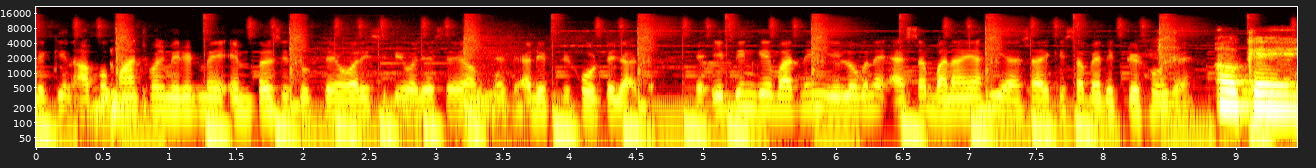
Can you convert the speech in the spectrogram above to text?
लेकिन आपको पाँच पाँच मिनट में इम्पल्स उठते हैं और इसी की वजह से हम ऐसे एडिक्टेड होते जाते हैं। एक दिन के बाद नहीं ये लोगों ने ऐसा बनाया ही ऐसा है कि सब एडिक्टेड हो जाए। ओके।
